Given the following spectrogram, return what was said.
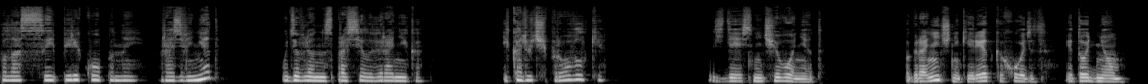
«Полосы перекопанной разве нет?» — удивленно спросила Вероника. «И колючей проволоки?» «Здесь ничего нет. Пограничники редко ходят, и то днем.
